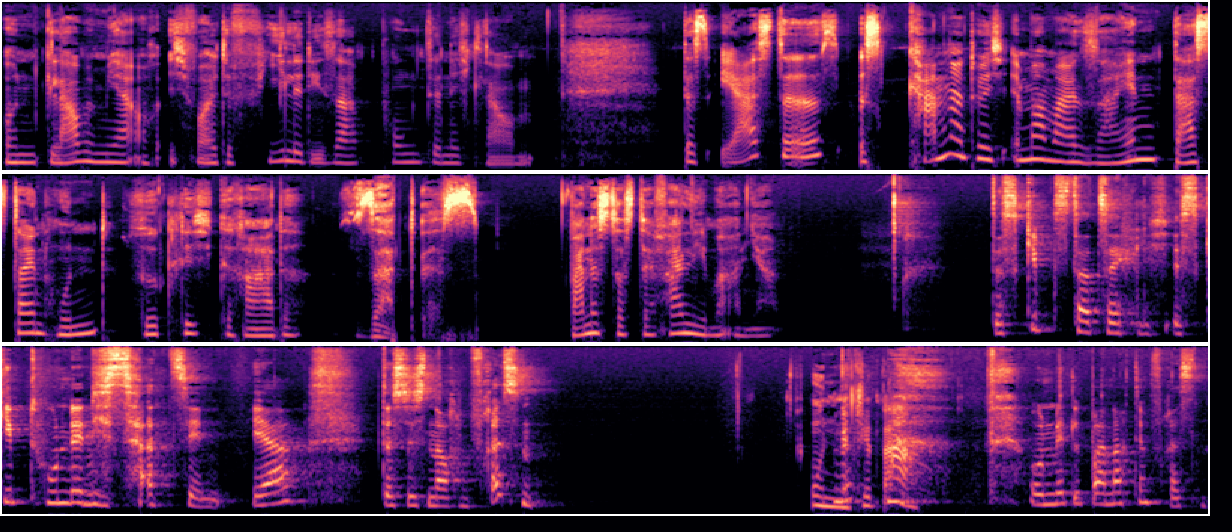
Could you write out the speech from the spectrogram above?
und glaube mir, auch ich wollte viele dieser Punkte nicht glauben. Das erste ist, es kann natürlich immer mal sein, dass dein Hund wirklich gerade satt ist. Wann ist das der Fall, liebe Anja? Das gibt es tatsächlich. Es gibt Hunde, die satt sind. Ja, das ist nach dem Fressen. Unmittelbar. Unmittelbar nach dem Fressen.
